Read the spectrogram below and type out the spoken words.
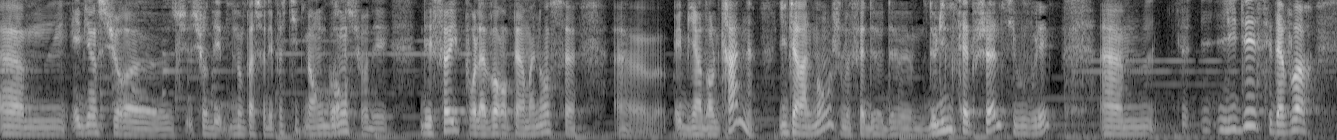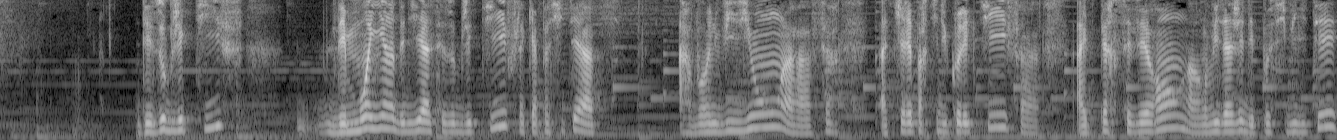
euh, et bien sur, euh, sur non pas sur des post-it, mais en grand sur des, des feuilles pour l'avoir en permanence, euh, et bien dans le crâne, littéralement. Je me fais de, de, l'inception, si vous voulez. L'idée, c'est d'avoir des objectifs, des moyens dédiés à ces objectifs, la capacité à avoir une vision, à faire à tirer parti du collectif, à, être persévérant, à envisager des possibilités,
